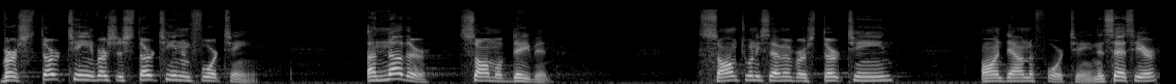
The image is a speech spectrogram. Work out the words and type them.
verse 13, verses 13 and 14. Another Psalm of David. Psalm 27, verse 13 on down to 14. It says here,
